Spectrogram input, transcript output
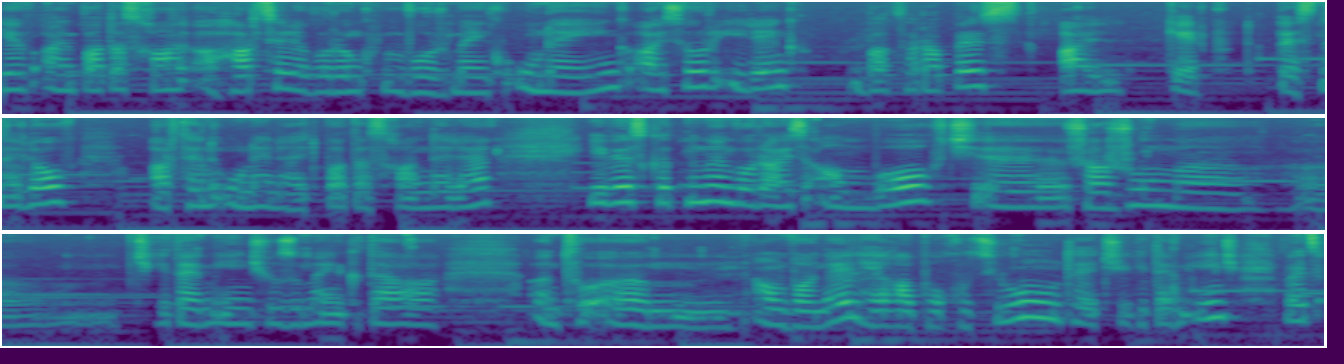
եւ այն պատասխան հարցերը, որոնք որ մենք ունեինք, այսօր իրենք բացառապես այլ կերպ տեսնելով արդեն ունեն այդ պատասխանները եւ ես գտնում եմ որ այս ամբողջ շարժումը չգիտեմ ինչ ուզում ենք դա անվանել հեղափոխություն թե չգիտեմ ինչ բայց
